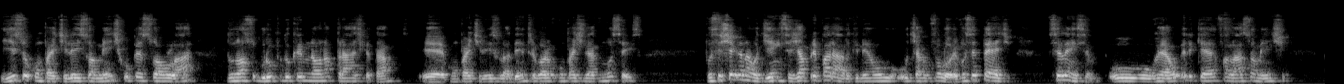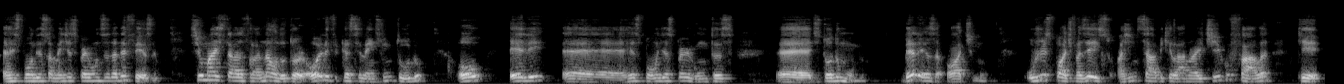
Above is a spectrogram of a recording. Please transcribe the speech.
e isso eu compartilhei somente com o pessoal lá do nosso grupo do Criminal na Prática, tá? É, compartilhei isso lá dentro, agora eu vou compartilhar com vocês. Você chega na audiência já preparado, que nem o, o Thiago falou, e você pede, Excelência, o réu ele quer falar somente, responder somente as perguntas da defesa. Se o magistrado falar, não, doutor, ou ele fica silêncio em tudo, ou ele é, responde as perguntas é, de todo mundo. Beleza, ótimo. O juiz pode fazer isso? A gente sabe que lá no artigo fala que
